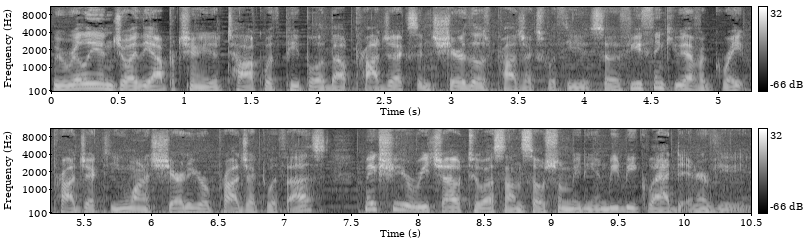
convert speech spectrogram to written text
We really enjoy the opportunity to talk with people about projects and share those projects with you. So if you think you have a great project and you want to share your project with us, make sure you reach out to us on social media and we'd be glad to interview you.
